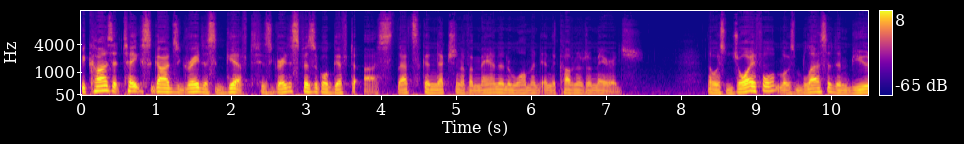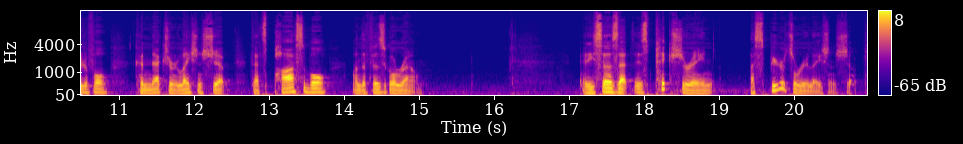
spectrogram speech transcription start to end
Because it takes God's greatest gift, his greatest physical gift to us, that's the connection of a man and a woman in the covenant of marriage. The most joyful, most blessed, and beautiful connection, relationship that's possible on the physical realm. And he says that is picturing a spiritual relationship.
